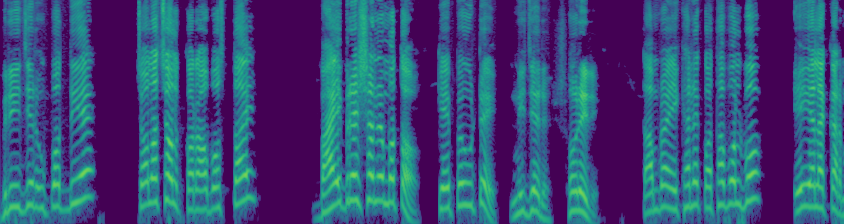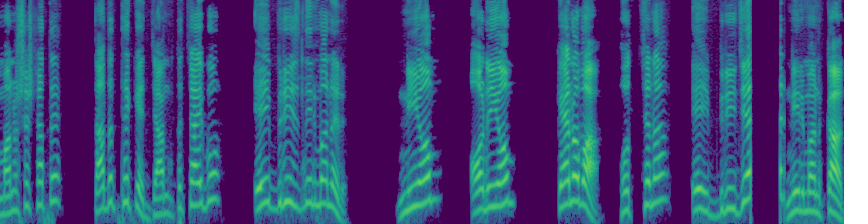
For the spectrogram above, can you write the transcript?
ব্রিজের উপর দিয়ে চলাচল করা অবস্থায় ভাইব্রেশনের মতো কেঁপে উঠে নিজের শরীর। তা আমরা এখানে কথা বলব, এই এলাকার মানুষের সাথে। তাদের থেকে জানতে চাইব, এই ব্রিজ নির্মাণের নিয়ম, অনিয়ম কেন বা হচ্ছে না? এই ব্রিজের নির্মাণ কাজ।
